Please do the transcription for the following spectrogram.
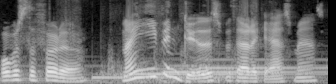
What was the photo? Can I even do this without a gas mask?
